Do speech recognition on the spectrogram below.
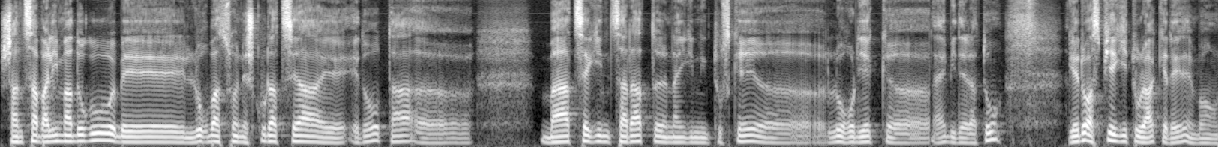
xantza balima dugu, be, lur bat zuen eskuratzea edo, eta uh, bat egintzarat nahi ginituzke uh, lur horiek uh, bideratu. Gero azpiegiturak ere, bon,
